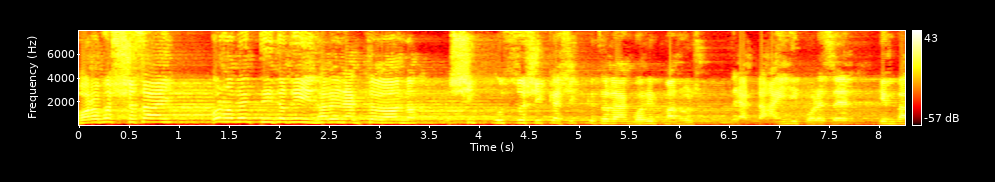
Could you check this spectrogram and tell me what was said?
পরামর্শ চায়, কোনো ব্যক্তি যদি ধরেন একজন উচ্চ শিক্ষা শিক্ষিতরা গরিব মানুষ একটা আইনি পড়েছে কিংবা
